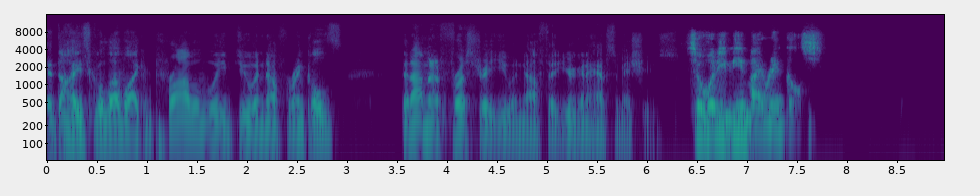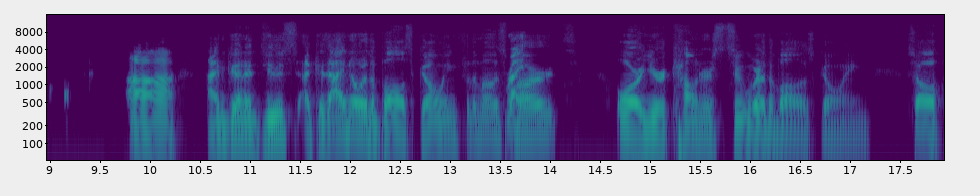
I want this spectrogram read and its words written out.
at the high school level, I can probably do enough wrinkles that I'm going to frustrate you enough that you're going to have some issues. So, what do you mean by wrinkles? Uh I'm going to do because I know where the ball's going for the most Right. part, or your counters to where the ball is going. So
